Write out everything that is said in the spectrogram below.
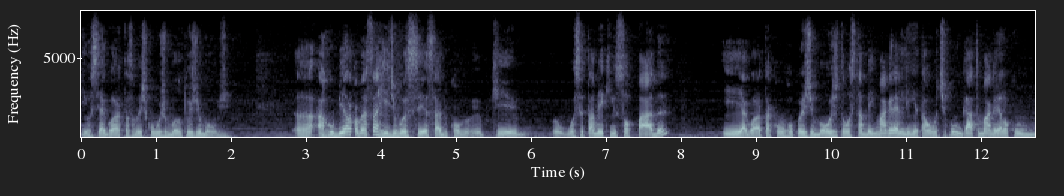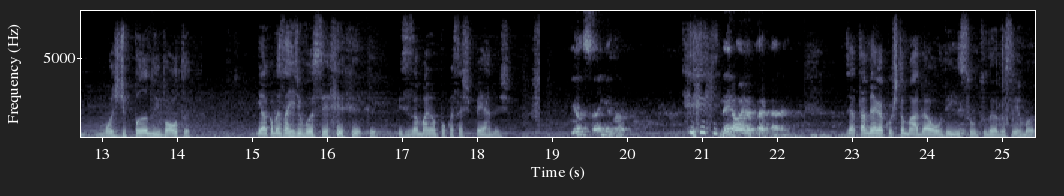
e você agora tá somente com os mantos de monge. Ah, a Rubi ela começa a rir de você, sabe? Como que você tá meio que ensopada e agora tá com roupas de monge, então você tá bem magrelinha, tá um, tipo um gato magrelo com um monte de pano em volta. E ela começa a rir de você. Precisa malhar um pouco essas pernas. E eu só ignoro. Nem olho pra cara. já tá mega acostumada a ouvir insulto da, da sua irmã.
